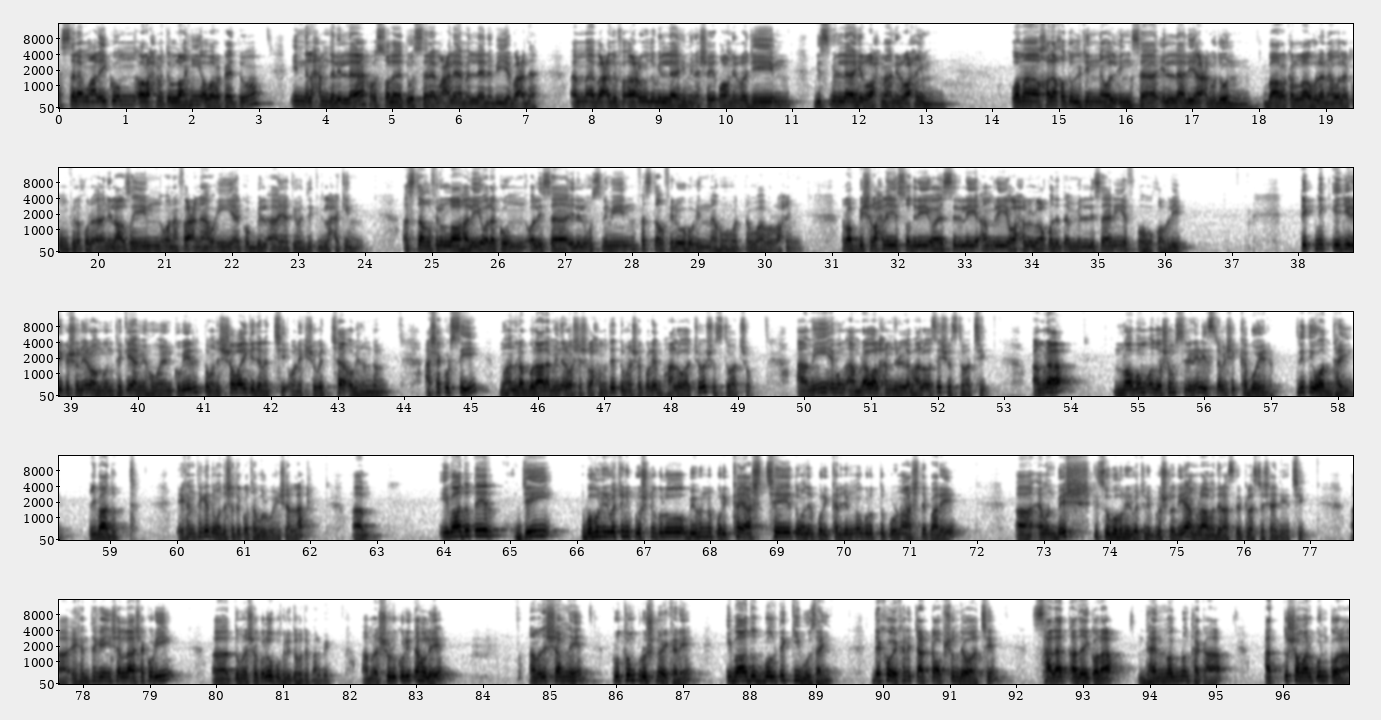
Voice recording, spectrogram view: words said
السلام عليكم ورحمة الله وبركاته إن الحمد لله والصلاة والسلام على من لا نبي بعده أما بعد فأعوذ بالله من الشيطان الرجيم بسم الله الرحمن الرحيم وما خلقت الجن والإنس إلا ليعبدون بارك الله لنا ولكم في القرآن العظيم ونفعنا وإياكم بالآيات والذكر الحكيم أستغفر الله لي ولكم ولسائر المسلمين فاستغفروه إنه هو التواب الرحيم رب اشرح لي صدري ويسر لي أمري واحلل عقدة من لساني يفقه قولي technique easy এডুকেশনের অঙ্গন থেকে আমি হুমায়ুন কবির তোমাদের সবাইকে জানাচ্ছি অনেক শুভেচ্ছা অভিনন্দন আশা করছি মহান রাব্বুল আলমিনের অশেষ রহমতে তোমরা সকলে ভালো আছো সুস্থ আছো আমি এবং আমরাও আলহামদুলিল্লাহ ভালো আছি সুস্থ আছি আমরা নবম ও দশম শ্রেণির ইসলামী শিক্ষা বইয়ের তৃতীয় অধ্যায়, ইবাদত। এখান থেকে তোমাদের সাথে কথা বলব ইনশাল্লাহ ইবাদতের যেই বহু নির্বাচনী প্রশ্নগুলো বিভিন্ন পরীক্ষায় আসছে, তোমাদের পরীক্ষার জন্য গুরুত্বপূর্ণ আসতে পারে। এমন বেশ কিছু বহু নির্বাচনী প্রশ্ন দিয়ে আমরা আমাদের আজকের ক্লাসটা সাজিয়েছি। এখান থেকে ইনশাল্লাহ আশা করি তোমরা সকলে উপকৃত হতে পারবে। আমরা শুরু করি তাহলে আমাদের সামনে প্রথম প্রশ্ন এখানে, ইবাদত বলতে কি বোঝাই দেখো, এখানে চারটা অপশন দেওয়া আছে। সালাত আদায় করা, ধ্যানমগ্ন থাকা, আত্মসমর্পণ করা,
